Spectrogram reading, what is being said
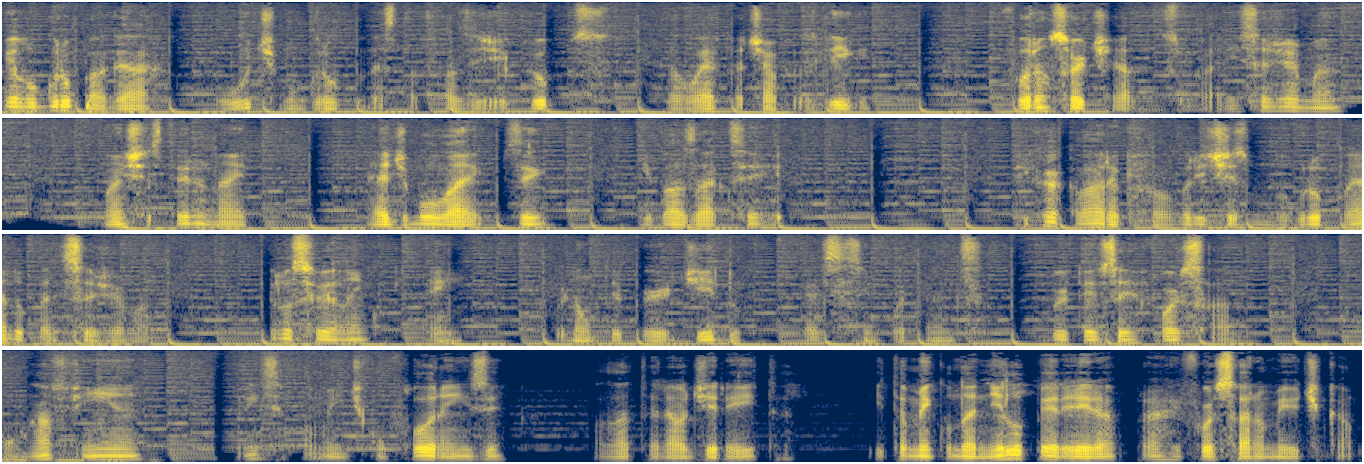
Pelo grupo H, o último grupo desta fase de grupos da UEFA Champions League, foram sorteados Paris Saint-Germain, Manchester United, Red Bull Leipzig e Basak Serré. Fica claro que o favoritismo do grupo é do Paris Saint-Germain, pelo seu elenco que tem, por não ter perdido peças importantes, por ter se reforçado com Rafinha, principalmente com Florenzi, a lateral direita, e também com Danilo Pereira para reforçar o meio de campo.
